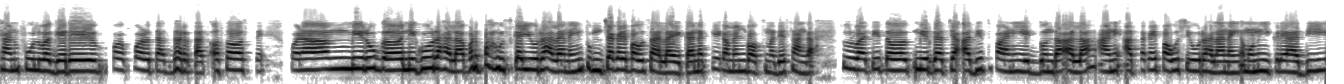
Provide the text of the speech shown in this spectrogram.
छान फूल वगैरे प पळतात धरतात असं असते. पण मिरूग निघू राहिला पण पाऊस काही येऊ राहिला नाही. तुमच्याकडे पाऊस आला आहे का? नक्की कमेंट बॉक्समध्ये सांगा. सुरुवातीत मिरगाच्या आधीच पाणी एक दोनदा आला आणि आता काही पाऊस येऊ राहिला नाही. म्हणून इकडे आधी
